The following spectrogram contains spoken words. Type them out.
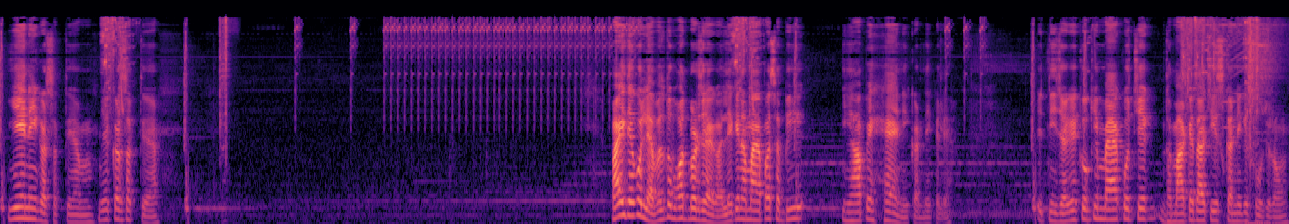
ये नहीं कर सकते हम, ये कर सकते हैं। भाई देखो लेवल तो बहुत बढ़ जाएगा, लेकिन हमारे पास अभी यहाँ पे है नहीं करने के लिए। इतनी जगह, क्योंकि मैं कुछ एक धमाकेदार चीज़ करने की सोच रहा हूँ।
